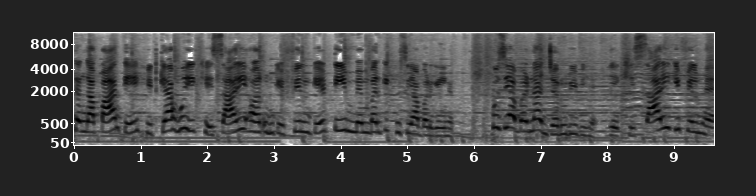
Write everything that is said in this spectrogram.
गंगा पार के हिट क्या हुई, खेसारी और उनके फ़िल्म के टीम मेंबर की खुशियाँ बढ़ गई हैं। खुशियाँ बढ़ना ज़रूरी भी है। ये खेसारी की फ़िल्म है,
